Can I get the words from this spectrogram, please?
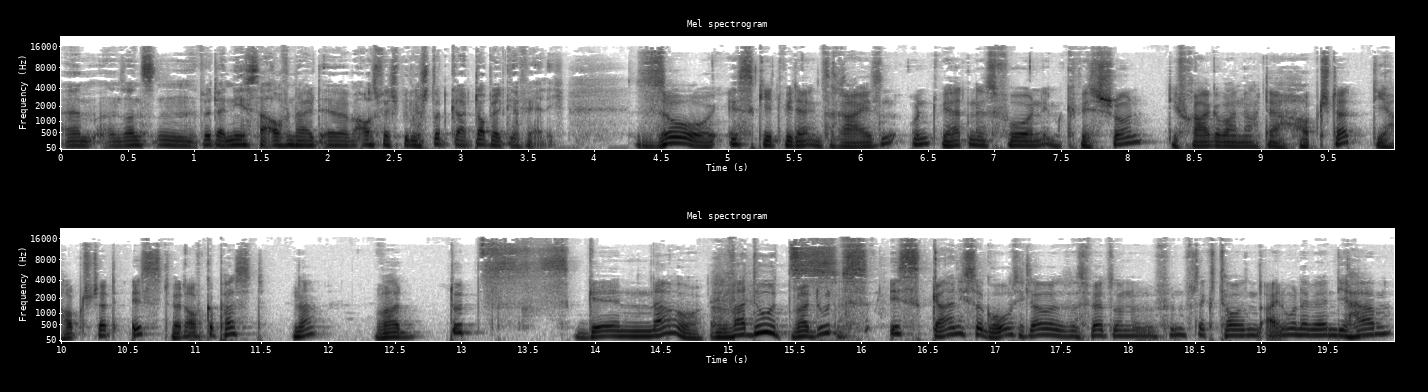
Ähm, ansonsten wird der nächste Aufenthalt äh, im Auswärtsspiel in Stuttgart doppelt gefährlich. So, es geht wieder ins Reisen und wir hatten es vorhin im Quiz schon. Die Frage war nach der Hauptstadt. Die Hauptstadt ist, hat aufgepasst? Na? Vaduz, genau. Vaduz. Vaduz ist gar nicht so groß. Ich glaube, das wird so 5.000, 6.000 Einwohner werden die haben.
